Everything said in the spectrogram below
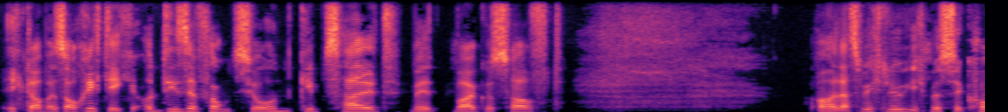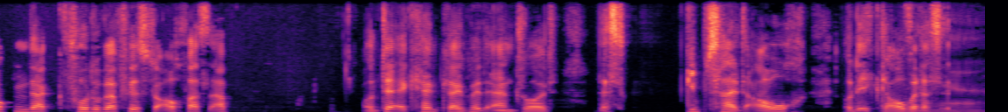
ich glaube, ist auch richtig. Und diese Funktion gibt's halt mit Microsoft. Oh, lass mich lügen, ich müsste gucken, da fotografierst du auch was ab. Und der erkennt gleich mit Android. Das gibt's halt auch. Und ich glaube, das, Ja.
